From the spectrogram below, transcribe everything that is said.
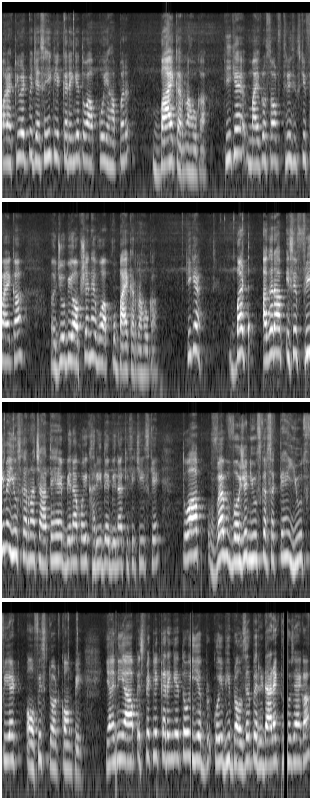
और एक्टिवेट पे जैसे ही क्लिक करेंगे तो आपको यहाँ पर बाय करना होगा। ठीक है? माइक्रोसॉफ्ट 365 का जो भी ऑप्शन है, वो आपको बाय करना होगा। ठीक है? बट अगर आप इसे फ्री में यूज़ करना चाहते हैं, बिना कोई ख़रीदे, बिना किसी चीज़ के तो आप वेब वर्जन यूज़ कर सकते हैं use free at office dot com पर यानी आप इस पर क्लिक करेंगे तो ये कोई भी ब्राउज़र पे रिडायरेक्ट हो जाएगा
